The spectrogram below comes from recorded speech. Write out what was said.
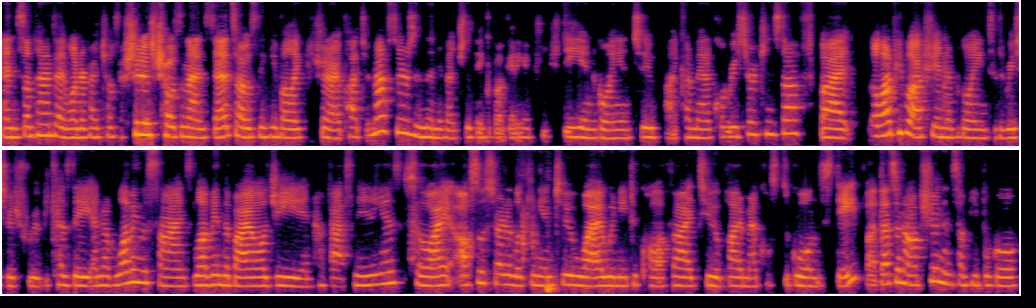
And sometimes I wonder if I chose, should have chosen that instead. So I was thinking about like, should I apply to a master's and then eventually think about getting a PhD and going into like kind of medical research and stuff. But a lot of people actually end up going into the research route because they end up loving the science, loving the biology and how fascinating it is. So I also started looking into why would need to qualify to apply to medical school in the state. But that's an option and some people go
